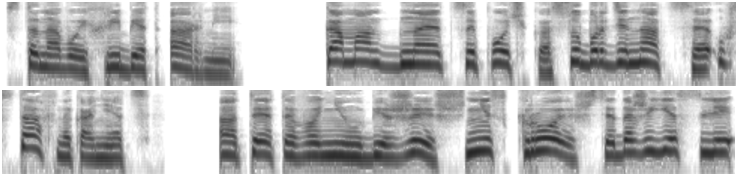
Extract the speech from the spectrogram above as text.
становой хребет армии. Командная цепочка, субординация, устав, наконец. От этого не убежишь, не скроешься, даже если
